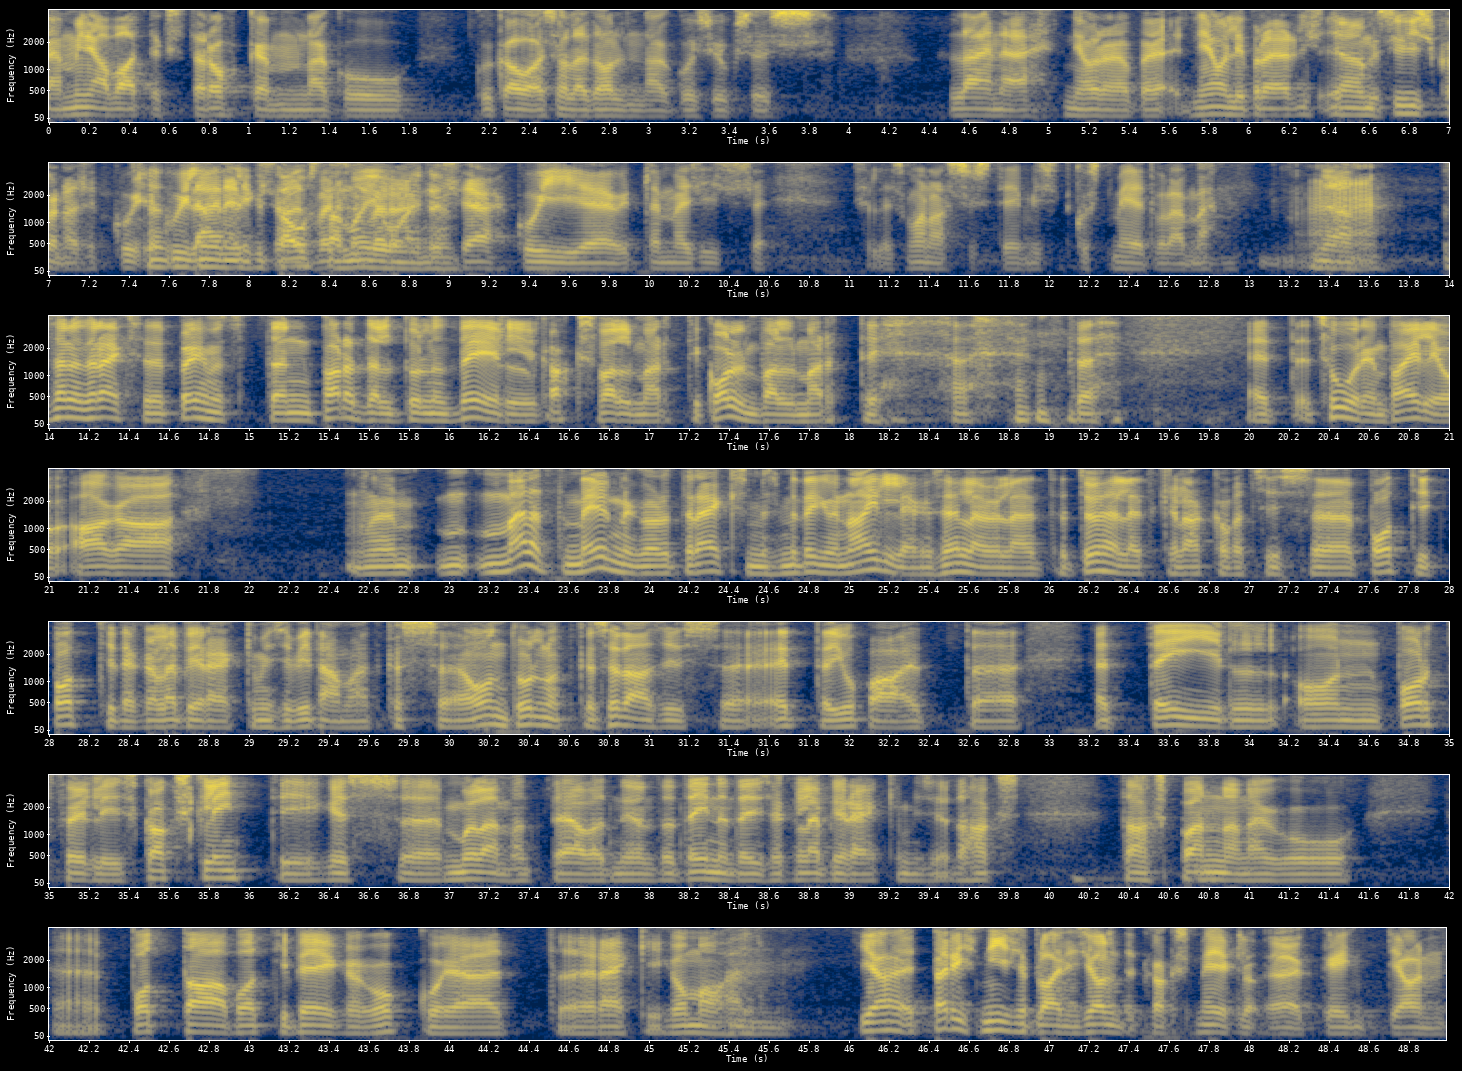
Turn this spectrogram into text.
mina vaataks seda rohkem nagu, kui kaua sa oled olnud nagu sihukeses lääne neoliberalistlikus ühiskonnas, et kui, kui läänelik sa oled võrreldes jah, kui ütleme siis selles vanas süsteemist, kust meie tuleme. sa nüüd rääkisid, et põhimõtteliselt on pardal tulnud veel kaks Valmarti, kolm Valmarti. Et, et, et suuri on palju, aga ma mäletan, me eelmine kord rääkisime, siis me tegime nalja ka selle üle, et, et ühel hetkel hakkavad siis äh, bot'id bot'idega läbirääkimisi pidama, et kas on tulnud ka seda siis ette juba, et. et teil on portfellis kaks klienti, kes äh, mõlemad peavad nii-öelda teineteisega läbirääkimisi ja tahaks, tahaks panna nagu äh, bot A bot'i B-ga kokku ja et rääkige omavahel mm.. jah, et päris nii see plaanis ei olnud, et kaks meie klienti on,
